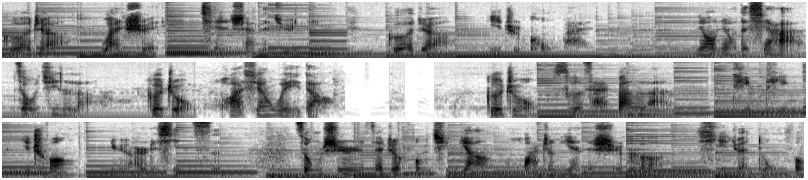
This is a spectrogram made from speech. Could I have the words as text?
隔着万水千山的距离，隔着一纸空白。袅袅的夏走进了，各种花香味道，各种色彩斑斓。听听一窗女儿的心思。总是在这风轻扬、花正艳的时刻，席卷东风，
